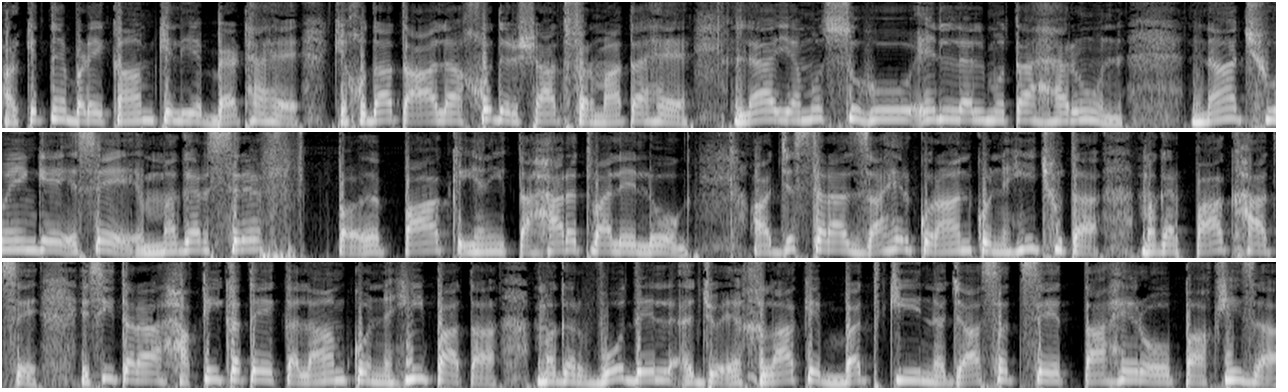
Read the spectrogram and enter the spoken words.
اور کتنے بڑے کام کے لیے بیٹھا ہے کہ خدا تعالی خود ارشاد فرماتا ہے، لا یمسہ الا المتحرون نہ چھوئیں گے اسے مگر صرف پاک یعنی تہارت والے لوگ، اور جس طرح ظاہر قرآن کو نہیں چھوتا، مگر پاک ہاتھ سے، اسی طرح حقیقت کلام کو نہیں پاتا، مگر وہ دل جو اخلاق بد کی نجاست سے طاہر و پاکیزہ،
